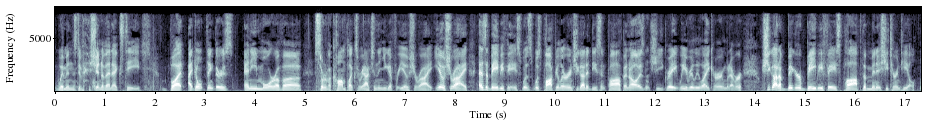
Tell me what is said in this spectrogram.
women's division of NXT. But I don't think there's any more of a sort of a complex reaction than you get for Io Shirai. Io Shirai, as a babyface, was was popular and she got a decent pop, and oh, isn't she great? We really like her and whatever. She got a bigger babyface pop the minute she turned heel.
